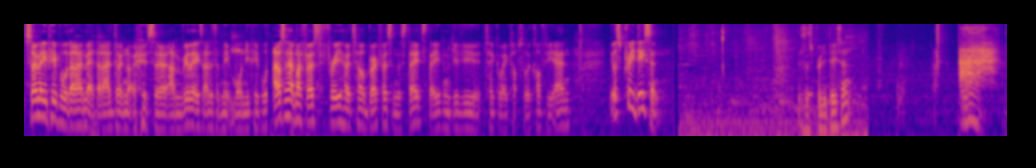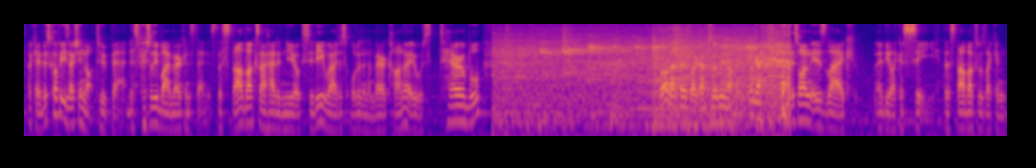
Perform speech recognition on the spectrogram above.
so many people that I met that I don't know. So I'm really excited to meet more new people. I also had my first free hotel breakfast in the States. They even give you takeaway cups for the coffee and it was pretty decent. This is pretty decent. Okay, this coffee is actually not too bad, especially by American standards. The Starbucks I had in New York City, where I just ordered an Americano, it was terrible. Well, that tastes like absolutely nothing. Okay. this one is like, maybe like a C. The Starbucks was like an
